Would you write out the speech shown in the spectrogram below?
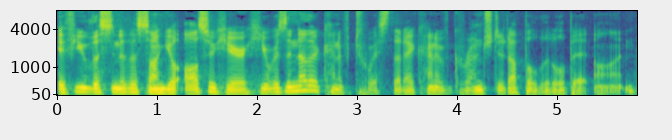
if you listen to the song, you'll also hear here was another kind of twist that I kind of grunged it up a little bit on.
